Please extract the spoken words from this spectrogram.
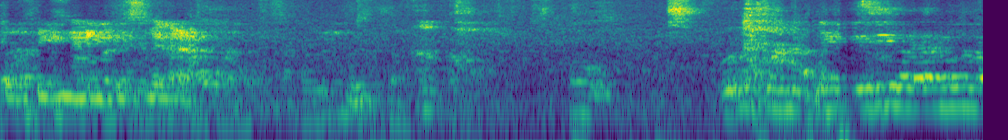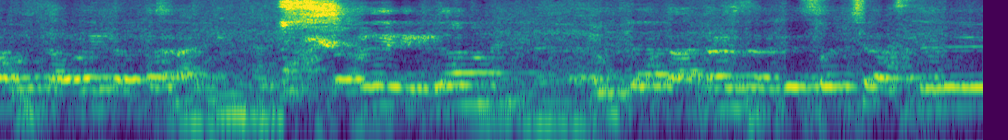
प्रत्येक नाईट शिफ्टला गाड्या जातात. आणि किती गाड्यांवर आपण कारवाई करतात? सगळे एकदम तुमच्या तांदळासारखे स्वच्छ असलेले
